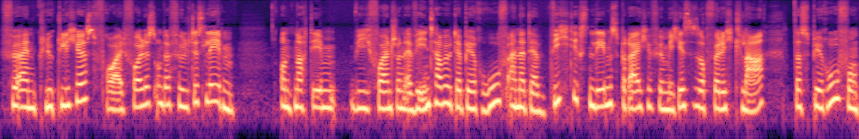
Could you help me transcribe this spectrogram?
für ein glückliches, freudvolles und erfülltes Leben. Und nachdem, wie ich vorhin schon erwähnt habe, der Beruf einer der wichtigsten Lebensbereiche für mich ist, ist auch völlig klar, dass Berufung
